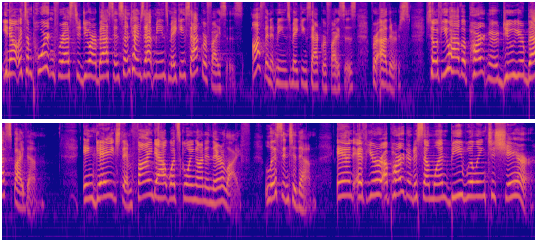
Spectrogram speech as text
you know, it's important for us to do our best, and sometimes that means making sacrifices. Often it means making sacrifices for others. So if you have a partner, do your best by them. Engage them, find out what's going on in their life, listen to them. And if you're a partner to someone, be willing to share.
